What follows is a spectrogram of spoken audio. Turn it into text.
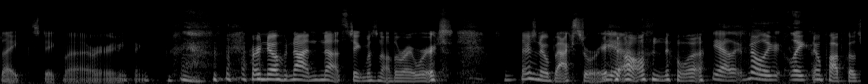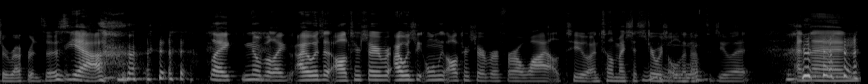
like stigma or anything. or no, not not stigma's not the right word. There's no backstory at all. No, uh, yeah, like, no, like like no pop culture references. yeah. like no, but like I was an altar server. I was the only altar server for a while too, until my sister was old enough to do it. And then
